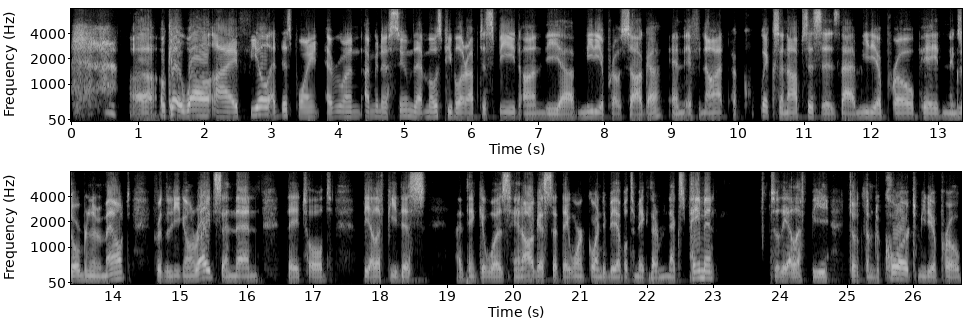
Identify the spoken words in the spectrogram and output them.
Uh, okay, well, I feel at this point, everyone, I'm going to assume that most people are up to speed on the uh, Media Pro saga. And if not, a quick synopsis is that Media Pro paid an exorbitant amount for the Ligue 1 rights, and then they told the LFP this, I think it was in August, that they weren't going to be able to make their next payment. So the LFP took them to court. Media Pro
